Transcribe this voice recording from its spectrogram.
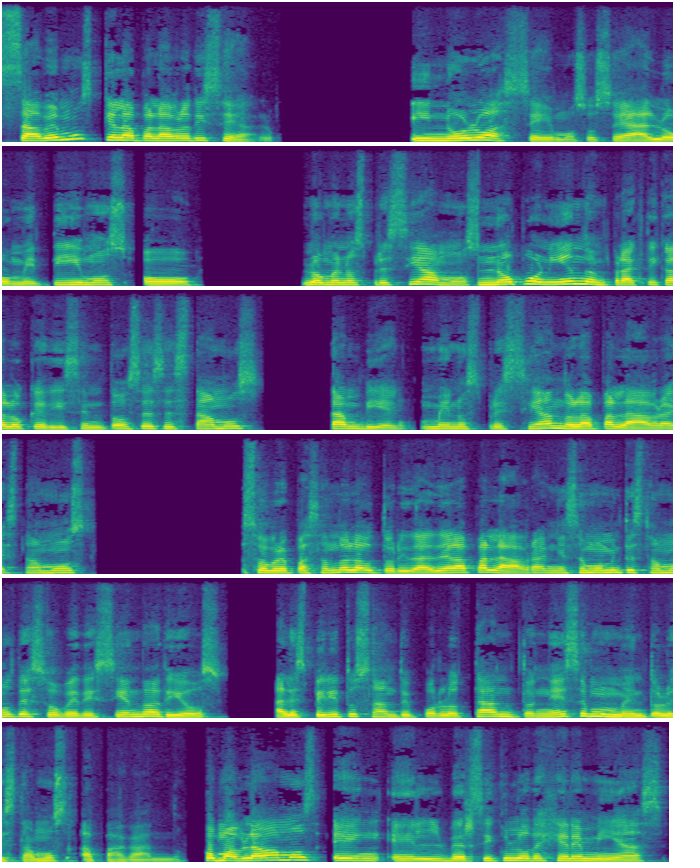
sabemos que la palabra dice algo y no lo hacemos, o sea, lo omitimos o lo menospreciamos, no poniendo en práctica lo que dice, entonces estamos también menospreciando la palabra, estamos sobrepasando la autoridad de la palabra, en ese momento estamos desobedeciendo a Dios, al Espíritu Santo y por lo tanto en ese momento lo estamos apagando. Como hablábamos en el versículo de Jeremías,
